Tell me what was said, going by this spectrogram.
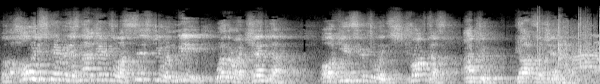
But the Holy Spirit is not here to assist you and me with our agenda. Oh, He is here to instruct us onto God's agenda.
